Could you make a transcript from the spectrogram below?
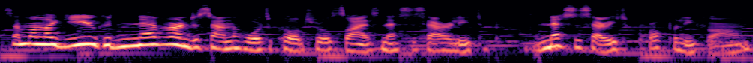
Someone like you could never understand the horticultural science necessarily to, necessary to properly farm.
